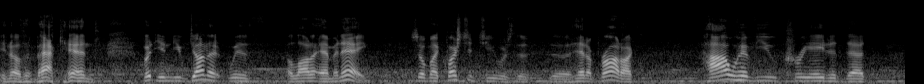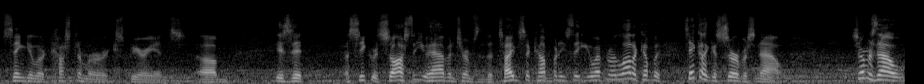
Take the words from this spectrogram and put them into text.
you know, the back end. But you, you've done it with a lot of M&A. So my question to you as the, the head of product, how have you created that singular customer experience? Um, is it a secret sauce that you have in terms of the types of companies that you have? A lot of companies, take like a ServiceNow. ServiceNow,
